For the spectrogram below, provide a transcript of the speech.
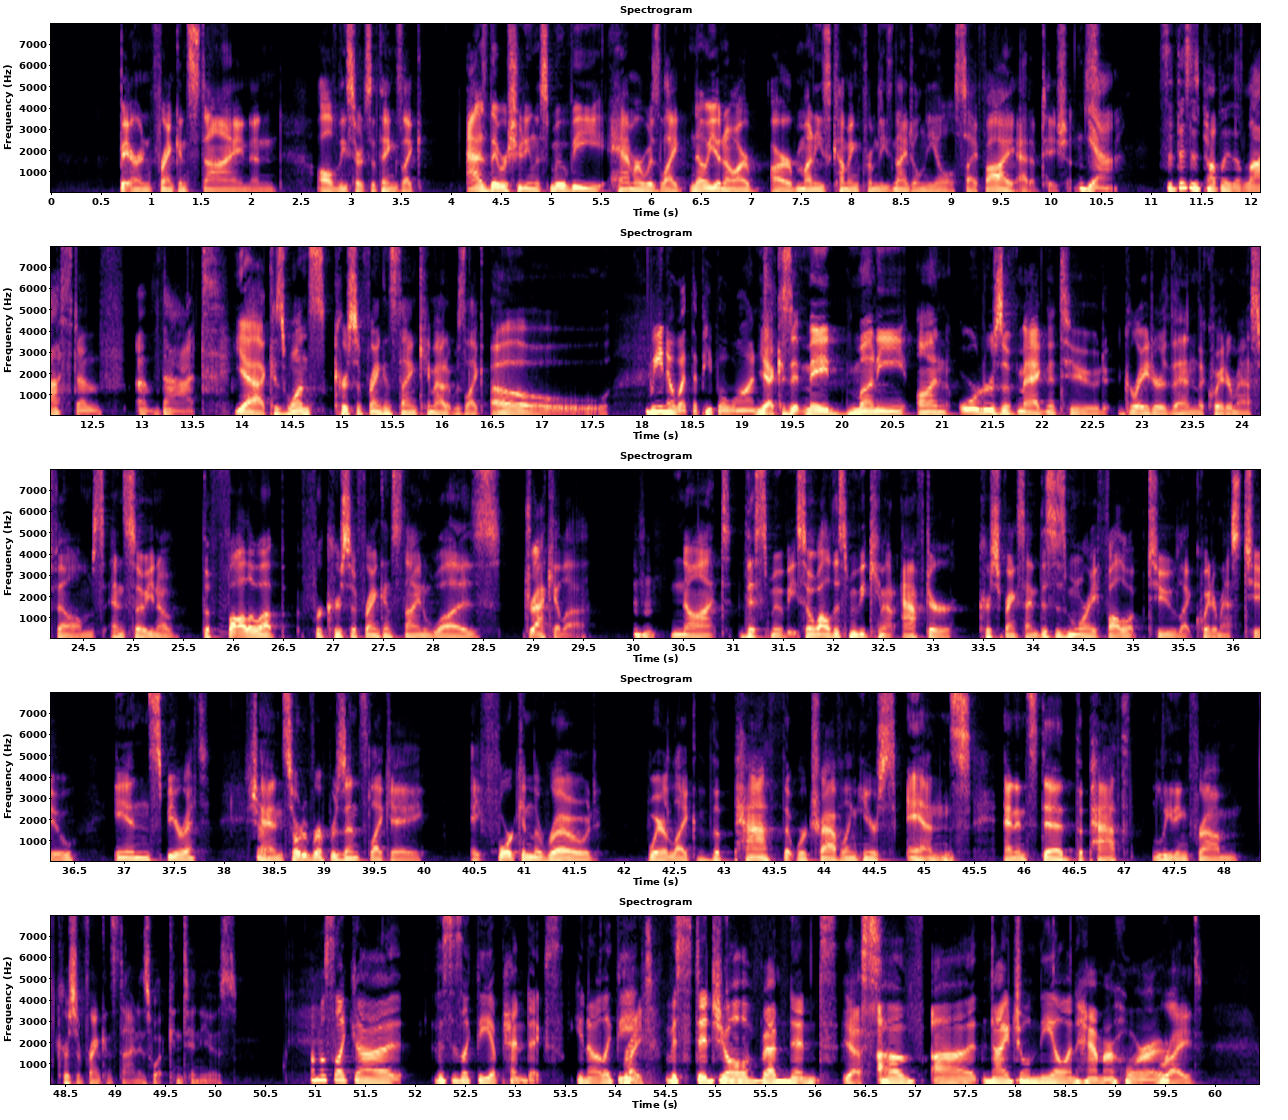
Baron Frankenstein and all of these sorts of things. Like, as they were shooting this movie, Hammer was like, no, you know, our, our money's coming from these Nigel Kneale sci fi adaptations. Yeah. So this is probably the last of of that. Yeah, because once Curse of Frankenstein came out, it was like, oh. We know what the people want. Yeah, because it made money on orders of magnitude greater than the Quatermass films. And so, you know, the follow up for Curse of Frankenstein was Dracula, mm-hmm. not this movie. So while this movie came out after Curse of Frankenstein, this is more a follow up to like Quatermass 2 in spirit Sure. and sort of represents like a a fork in the road where like the path that we're traveling here ends and instead the path leading from Curse of Frankenstein is what continues. Almost like uh this is like the appendix, you know, like the Right. vestigial remnant Yes. of uh Nigel Kneale and Hammer horror. Right.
